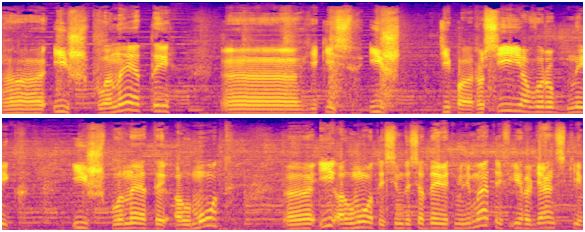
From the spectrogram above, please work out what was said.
е, Іж планети, е, якісь Іж, типа Росія виробник, Іж планети Алмот, е, і Алмоти 79 мм і радянські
